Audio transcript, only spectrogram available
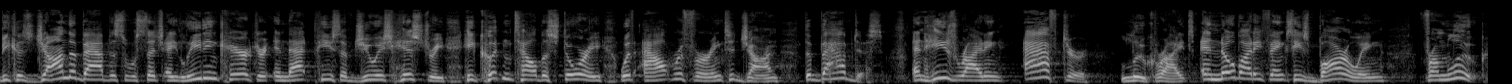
Because John the Baptist was such a leading character in that piece of Jewish history, he couldn't tell the story without referring to John the Baptist. And he's writing after Luke writes, and nobody thinks he's borrowing from Luke.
